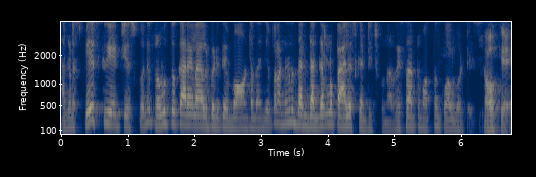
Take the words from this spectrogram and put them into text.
అక్కడ స్పేస్ క్రియేట్ చేసుకొని ప్రభుత్వ కార్యాలయాలు పెడితే బాగుంటుందని చెప్పి అందుకని దాని దగ్గరలో ప్యాలెస్ కట్టించుకున్నారు. రిసార్ట్ మొత్తం కోలగొట్టేసి. ఓకే.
